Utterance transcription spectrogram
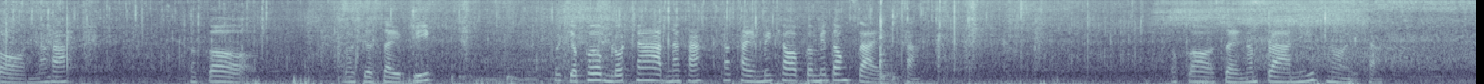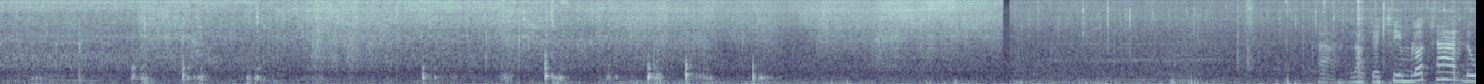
ก่อนนะคะ แล้วก็ เราจะใส่พริก ก็จะเพิ่มรสชาตินะคะ ถ้าใครไม่ชอบก็ไม่ต้องใส่ค่ะ แล้วก็ใส่น้ำปลานิดหน่อยค่ะ ค่ะ เราจะชิมรสชาติดู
